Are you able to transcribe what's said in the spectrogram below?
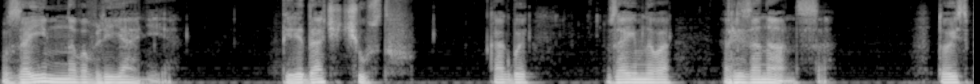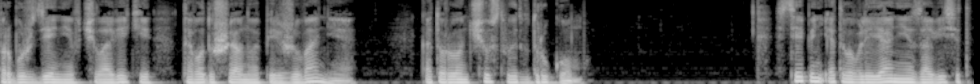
взаимного влияния, передачи чувств, как бы взаимного резонанса, то есть пробуждения в человеке того душевного переживания, которое он чувствует в другом. Степень этого влияния зависит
